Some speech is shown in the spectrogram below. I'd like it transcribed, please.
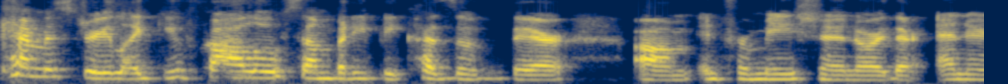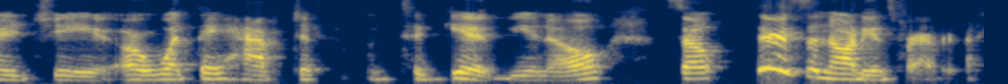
chemistry like you follow somebody because of their um, information or their energy or what they have to to give you know? So there's an audience for everybody.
